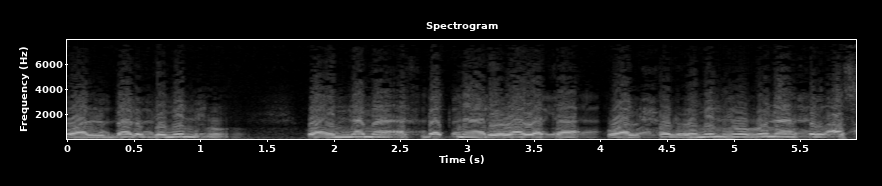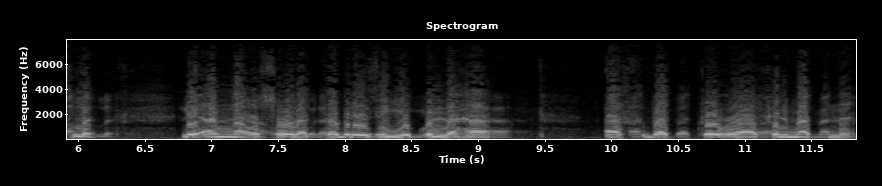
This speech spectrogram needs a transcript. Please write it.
والبرد منه. وإنما أثبتنا رواية والحر منه هنا في الأصل لأن أصول التبريزي كلها أثبتها في المتن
